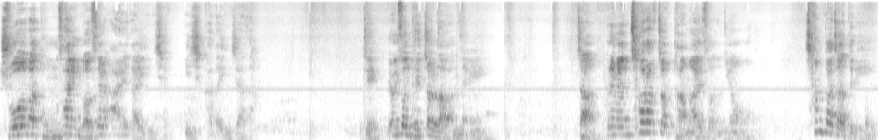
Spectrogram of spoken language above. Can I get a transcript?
주어가 동사인 것을 알다 인식, 인식하다 인지하다. 이제 여기선 대절 나왔네. 자, 그러면 철학적 담화에서는요. 참가자들이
